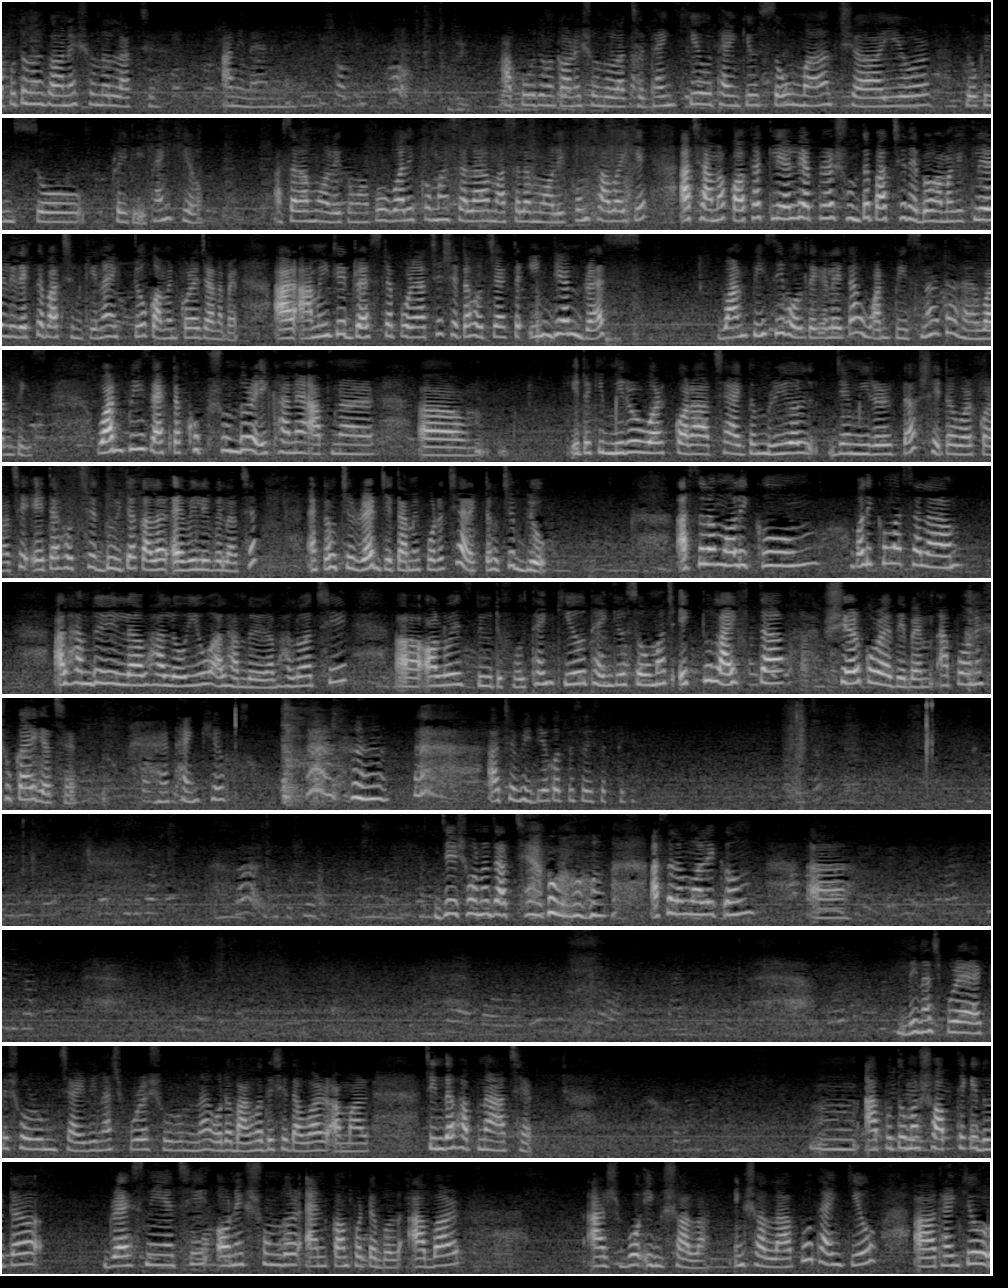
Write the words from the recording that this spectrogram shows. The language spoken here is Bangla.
আপু তোমাকে অনেক সুন্দর লাগছে। আনি নাই আনি নাই। আপু তোমাকে অনেক সুন্দর লাগছে। Thank you thank you so much your looking so pretty thank you আসসালামু আলাইকুম আপু। ওয়ালাইকুম আসসালাম। আসসালামু আলাইকুম সবাইকে। আচ্ছা আমার কথা ক্লিয়ারলি আপনারা শুনতে পাচ্ছেন এবং আমাকে ক্লিয়ারলি দেখতে পাচ্ছেন কি না একটু কমেন্ট করে জানাবেন। আর আমি যে ড্রেসটা পরে আছি, সেটা হচ্ছে একটা ইন্ডিয়ান ড্রেস ওয়ান পিসই বলতে গেলে এটা ওয়ান পিস না এটা? হ্যাঁ ওয়ান পিস ওয়ান পিস একটা খুব সুন্দর এখানে আপনার এটা কি মিরর ওয়ার্ক করা আছে? একদম রিয়েল যে মিররটা সেটা ওয়ার্ক করা আছে। এটা হচ্ছে দুইটা কালার অ্যাভেলেবেল আছে। একটা হচ্ছে রেড যেটা আমি পরেছি, আর একটা হচ্ছে ব্লু আসসালামু আলাইকুম। ওয়ালাইকুম আসসালাম। আলহামদুলিল্লাহ ভালো। ইউ আলহামদুলিল্লাহ ভালো আছি। Always beautiful thank you thank you so much একটু লাইফটা শেয়ার করে দেবেন। আপু অনেক শুকাই গেছে। হ্যাঁ থ্যাংক ইউ আচ্ছা ভিডিও করতেছে ওই থেকে। জি শোনা যাচ্ছে আপু আসসালামু আলাইকুম। দিনাজপুরে একটা শোরুম চাই দিনাজপুরের শোরুম না ওটা বাংলাদেশে দেওয়ার আমার চিন্তা ভাবনা আছে। উম, আপু তোমার সব থেকে দুটো ড্রেস নিয়েছি, অনেক সুন্দর অ্যান্ড কমফোর্টেবল আবার আসব ইনশাল্লাহ ইনশাল্লাহ আপু thank you thank you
